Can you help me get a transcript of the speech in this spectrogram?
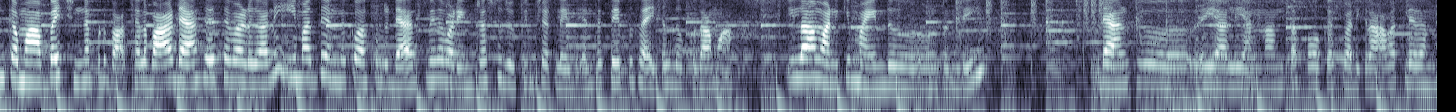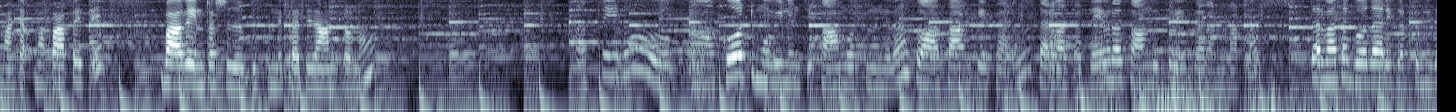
ఇంకా మా అబ్బాయి చిన్నప్పుడు బాగా చాలా బాగా డ్యాన్స్ వేసేవాడు కానీ ఈ మధ్య ఎందుకు అసలు డ్యాన్స్ మీద వాడు ఇంట్రెస్ట్ చూపించట్లేదు. ఎంతసేపు సైకిల్ దొక్కుదామా? ఇలా మనకి మైండ్ ఉంటుంది. డ్యాన్స్ వేయాలి అన్నంత ఫోకస్ వాడికి రావట్లేదు అనమాట మా పాప అయితే బాగా ఇంట్రెస్ట్ చూపిస్తుంది ప్రతి దాంట్లోనూ. ఫస్ట్ ఏదో కోర్ట్ మూవీ నుంచి సాంగ్ వస్తుంది కదా సో ఆ సాంగ్కి వేశారు తర్వాత దేవరా సాంగ్కి వేశారనమాట తర్వాత గోదావరి గట్టు మీద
